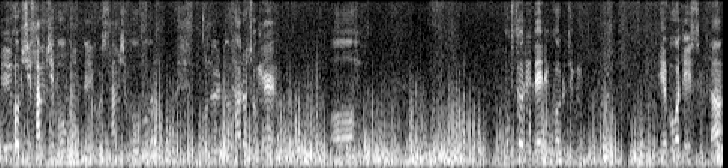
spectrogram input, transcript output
7시 35분입니다. 7시 35분. 오늘도 하루 종일 어, 폭설이 내릴 거로 지금 예보가 되어 있습니다.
